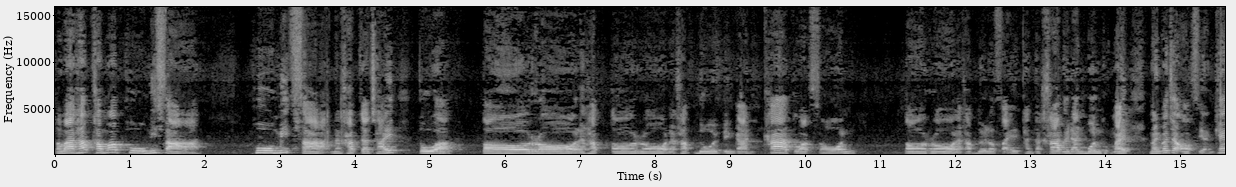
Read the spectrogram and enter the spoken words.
ต่อมาครับคำว่าภูมิศาสตร์ ภูมิศาสตร์นะครับ จะใช้ตัวตอรอนะครับตอร นะครับ โดยเป็นการค่าตัวอักษรตอรอนะครับ โดยเราใส่ทันตคาตไว้ด้านบนถูกไหม มันก็จะออกเสียงแค่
